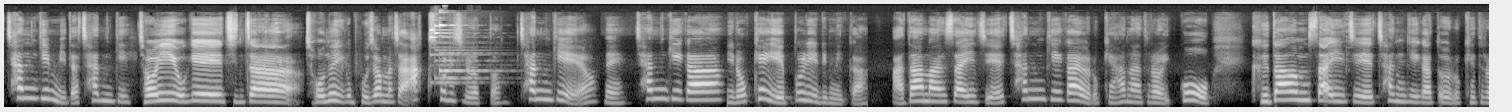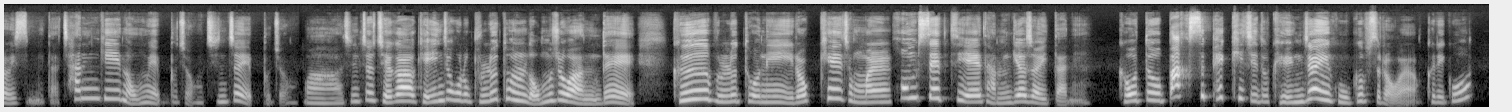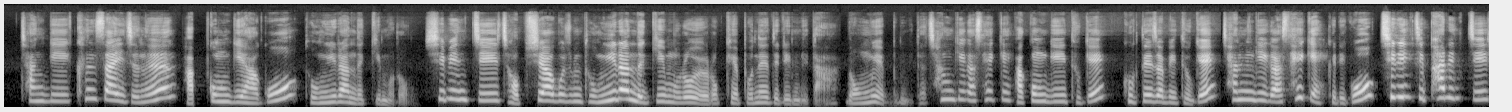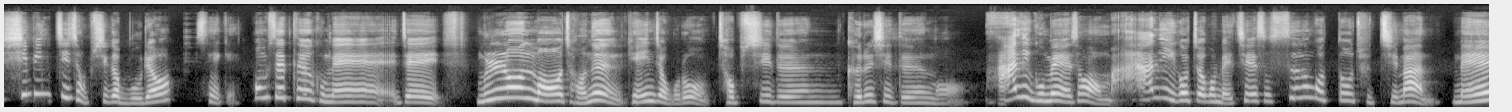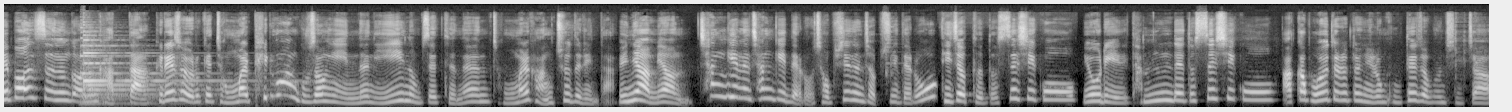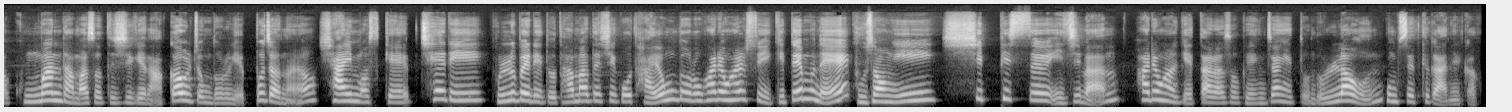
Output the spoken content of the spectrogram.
찬기입니다. 찬기. 저희 요게 진짜 저는 이거 보자마자 악 소리 질렀던 찬기예요. 네, 찬기가 이렇게 예쁠 일입니까? 아담한 사이즈의 찬기가 이렇게 하나 들어있고 그 다음 사이즈의 찬기가 또 이렇게 들어있습니다. 찬기 너무 예쁘죠? 진짜 예쁘죠? 와 진짜 제가 개인적으로 블루톤을 너무 좋아하는데 그 블루톤이 이렇게 정말 홈세트에 담겨져 있다니 그것도 박스 패키지도 굉장히 고급스러워요. 그리고 창기 큰 사이즈는 밥 공기하고 동일한 느낌으로 10인치 접시하고 좀 동일한 느낌으로 이렇게 보내드립니다. 너무 예쁩니다. 창기가 3개, 밥 공기 2개, 국대접이 2개, 찬기가 3개, 그리고 7인치, 8인치, 10인치 접시가 무려 3개. 홈세트 구매 이제 물론 뭐 저는 개인적으로 접시든 그릇이든 뭐 많이 구매해서 많이 이것저것 매치해서 쓰는 것도 좋지만 매번 쓰는 거는 같다. 그래서 이렇게 정말 필요한 구성이 있는 2인 홈세트는 정말 강추드린다. 왜냐하면 창기는 창기대로, 접시는 접시대로 디저트도 쓰시고 요리 담는 데도 쓰시고 아까 보여드렸던 이런 국대접은 진짜 국만 담아서 드시기엔 아까울 정도로 예쁘잖아요. 샤인머스켓, 체리, 블루베리도 담아 드시고 다용도로 활용할 수 있기 때문에 구성이 10피 스이지만 활용하기에 따라서 굉장히 또 놀라운 홈 세트가 아닐까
